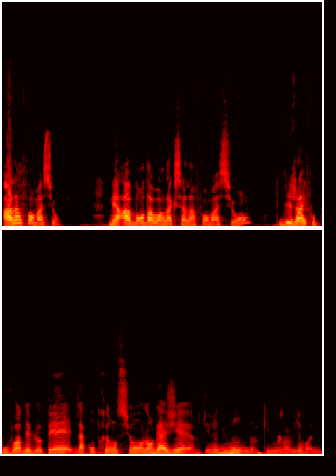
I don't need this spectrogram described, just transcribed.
à l'information. Mais avant d'avoir l'accès à l'information, Déjà, il faut pouvoir développer de la compréhension langagière, je dirais, du monde qui nous environne.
